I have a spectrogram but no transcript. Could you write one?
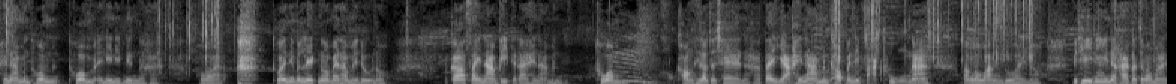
ให้น้ำมันท่วมท่วมไอ้นี้นิดนึงนะคะ เพราะว่าถ้วยนี้มันเล็กเนาะแม่ทำให้ดูเนาะก็ใส่น้ำปีกก็ได้ให้น้ำมันท่วม ของที่เราจะแช่นะคะ แต่อย่าให้น้ำมันเข้าไปในปากถุงนะ ต้องระวังด้วยเนาะวิธีนี้นะคะก็จะประมาณ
